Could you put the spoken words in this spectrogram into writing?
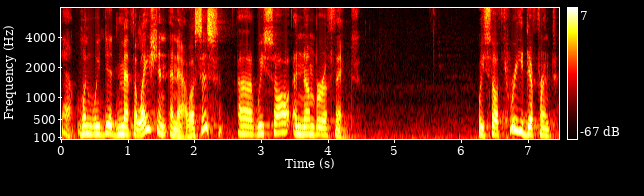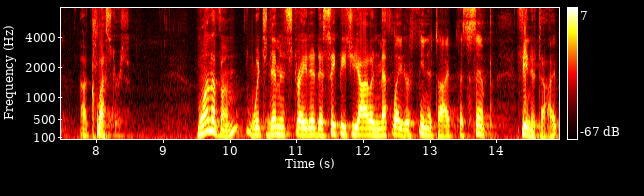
Now, when we did methylation analysis, uh, we saw a number of things. We saw three different uh, clusters. One of them, which demonstrated a CPG island methylator phenotype, the CIMP phenotype,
